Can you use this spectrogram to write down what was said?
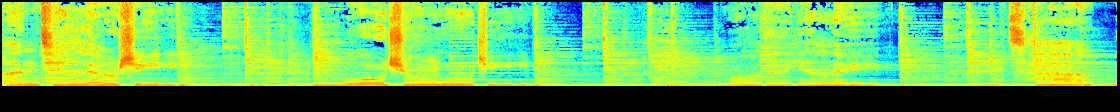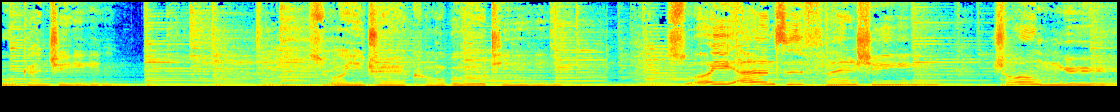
漫天流星，无穷无尽，我的眼泪。擦不干净，所以绝口不提，所以暗自反省。终于，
